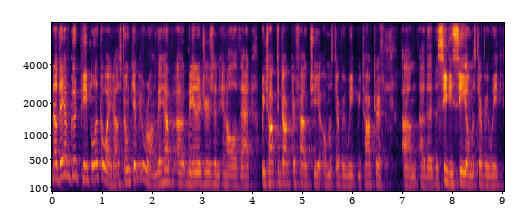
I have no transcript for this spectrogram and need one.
Now, they have good people at the White House, don't get me wrong. They have uh, managers and, and all of that. We talk to Dr. Fauci almost every week. We talk to um, uh, the, the CDC almost every week.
